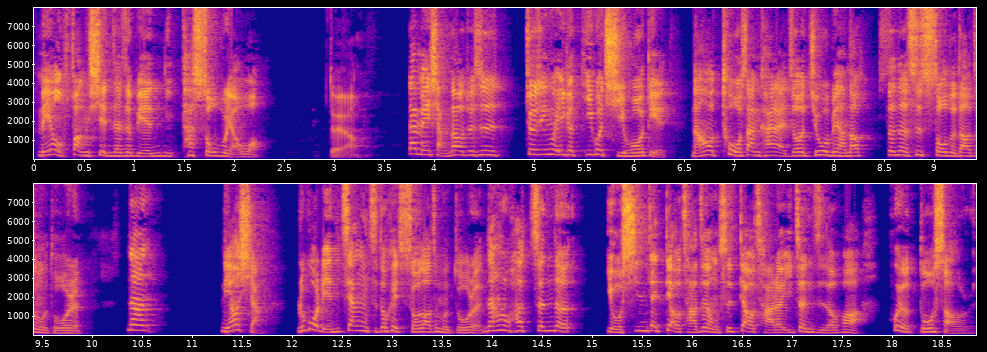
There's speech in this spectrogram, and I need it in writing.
没有放线在这边，你他收不了网。对啊，但没想到就是就是因为一个一个起火点，然后扩散开来之后，结果没想到真的是收得到这么多人。那你要想。如果连这样子都可以收到这么多人，那如果他真的有心在调查这种事，调查了一阵子的话，会有多少人？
